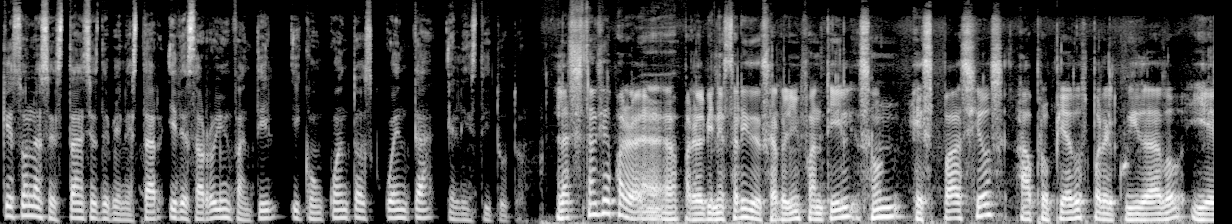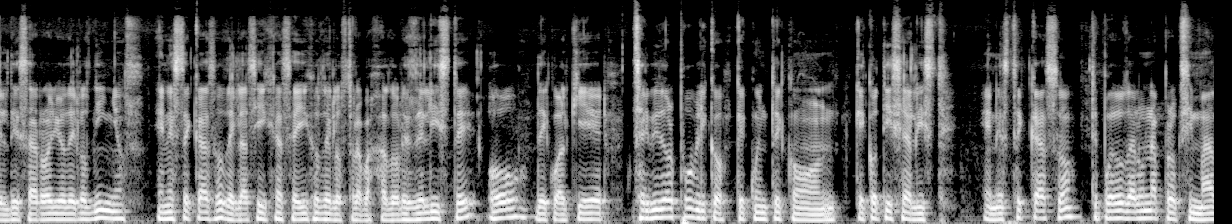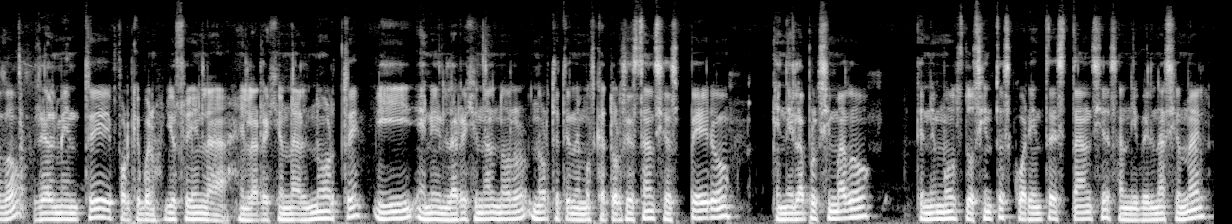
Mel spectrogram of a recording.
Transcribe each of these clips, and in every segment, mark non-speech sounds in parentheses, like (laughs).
¿Qué son las estancias de bienestar y desarrollo infantil y con cuántos cuenta el instituto? Las estancias para, el bienestar y desarrollo infantil son espacios apropiados para el cuidado y el desarrollo de los niños, en este caso de las hijas e hijos de los trabajadores del ISTE o de cualquier servidor público que cuente con, que cotice al ISTE. En este caso, te puedo dar un aproximado realmente, porque bueno, yo estoy en la, en la regional norte y en la regional norte tenemos 14 estancias, pero en el aproximado tenemos 240 estancias a nivel nacional,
